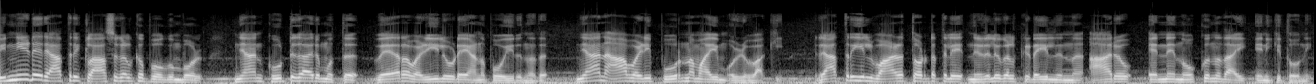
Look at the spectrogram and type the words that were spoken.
പിന്നീട് രാത്രി ക്ലാസുകൾക്ക് പോകുമ്പോൾ ഞാൻ കൂട്ടുകാരുമൊത്ത് വേറെ വഴിയിലൂടെയാണ് പോയിരുന്നത്. ഞാൻ ആ വഴി പൂർണമായും ഒഴിവാക്കി. രാത്രിയിൽ വാഴത്തോട്ടത്തിലെ നിഴലുകൾക്കിടയിൽ നിന്ന് ആരോ എന്നെ നോക്കുന്നതായി എനിക്ക് തോന്നി.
